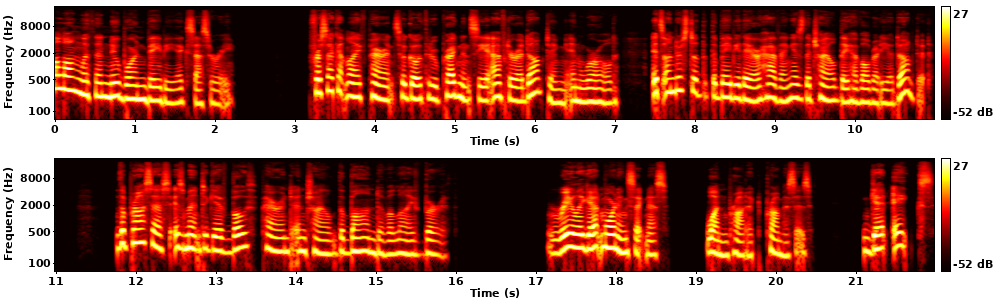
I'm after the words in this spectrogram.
along with a newborn baby accessory. For Second Life parents who go through pregnancy after adopting in World, it's understood that the baby they are having is the child they have already adopted. The process is meant to give both parent and child the bond of a live birth. Really get morning sickness, one product promises. Get aches,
